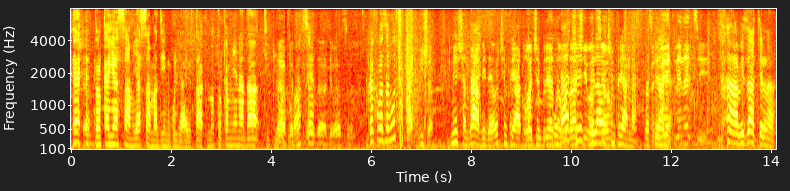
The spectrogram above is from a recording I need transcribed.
Только я сам, я сам один гуляю. Так, но только мне надо тепло Да, одеваться. потеплее, да, одеваться. Как вас зовут? Миша, Миша, Давиде, очень приятно. Очень приятно, удачи, удачи во было всем. очень приятно. До свидания. Привет, Венеции. Да, обязательно.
